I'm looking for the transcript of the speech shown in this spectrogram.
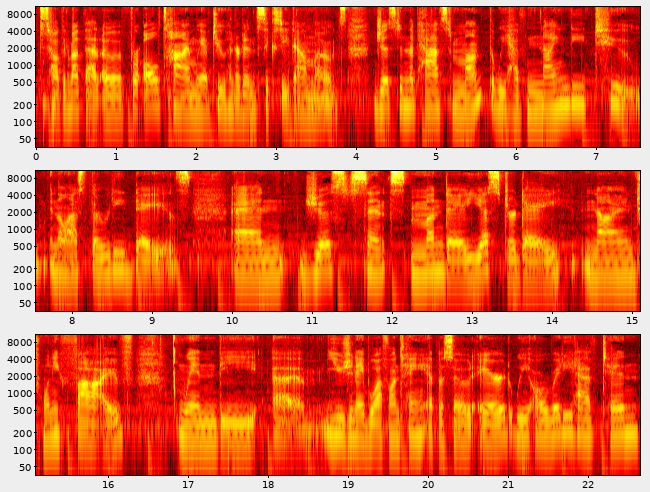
talking about that uh, for all time we have 260 downloads. Just in the past month we have 92 in the last 30 days. And just since monday yesterday 925 when the um, Eugenie Boisfontaine episode aired, we already have 10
